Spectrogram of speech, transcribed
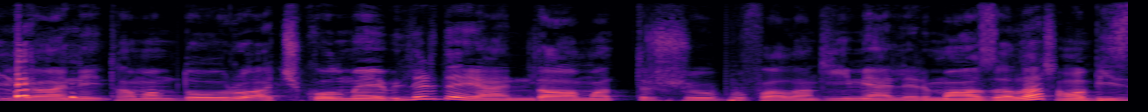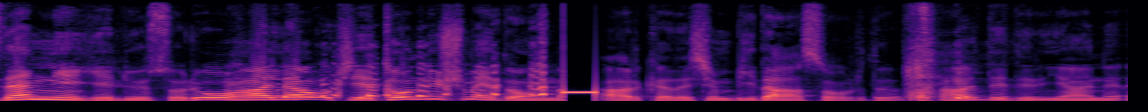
yani tamam doğru açık olmayabilir de yani damattır şu bu falan giyim yerleri mağazalar. Ama bizden niye geliyor soruyor. O hala jeton düşmedi onda. Arkadaşım bir daha sordu. Abi dedi yani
